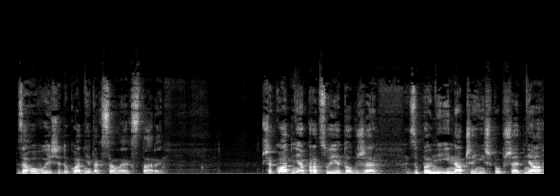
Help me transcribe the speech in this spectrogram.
zachowuje się dokładnie tak samo jak stary. Przekładnia pracuje dobrze, zupełnie inaczej niż poprzednio,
